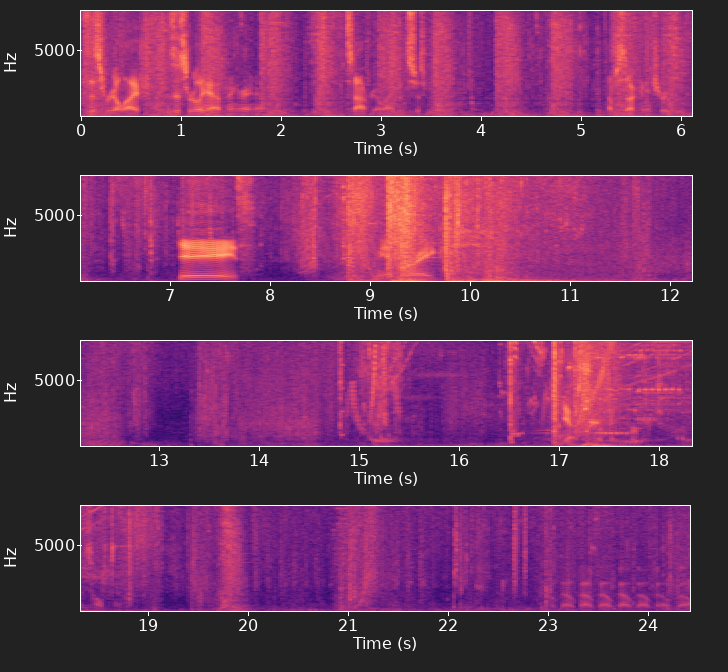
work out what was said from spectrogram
Is this real life? Is this really happening right now? It's not real life, it's just I'm stuck in a tree. Jeez. Give me a break. Yes, okay, perfect. That is helpful. Go, go, go, go, go, go, go.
